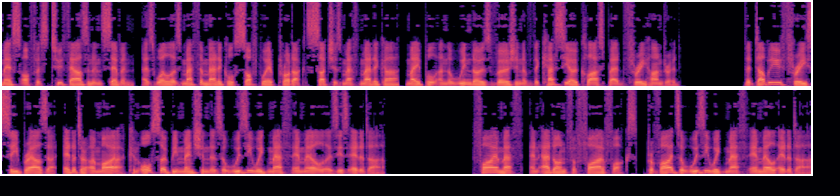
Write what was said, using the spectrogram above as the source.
MS Office 2007, as well as mathematical software products such as Mathematica, Maple and the Windows version of the Casio ClassPad 300. The W3C browser, editor Amaya can also be mentioned as a WYSIWYG MathML as is editor. FireMath, an add-on for Firefox, provides a WYSIWYG MathML editor.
